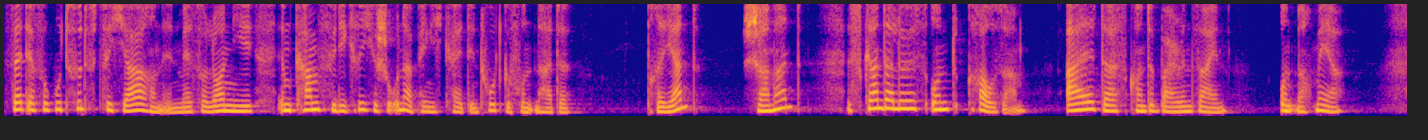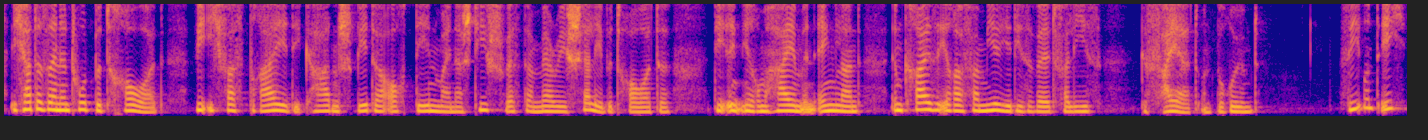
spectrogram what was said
seit er vor gut 50 Jahren in Messologni im Kampf für die griechische Unabhängigkeit den Tod gefunden hatte. Brillant, charmant, skandalös und grausam. All das konnte Byron sein. Und noch mehr. Ich hatte seinen Tod betrauert, wie ich fast drei Dekaden später auch den meiner Stiefschwester Mary Shelley betrauerte, die in ihrem Heim in England im Kreise ihrer Familie diese Welt verließ, gefeiert und berühmt. Sie und ich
